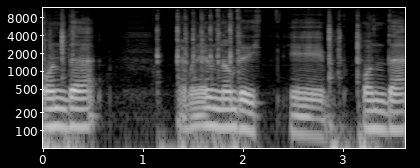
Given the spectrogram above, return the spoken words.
onda, voy a poner un nombre, eh, onda,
